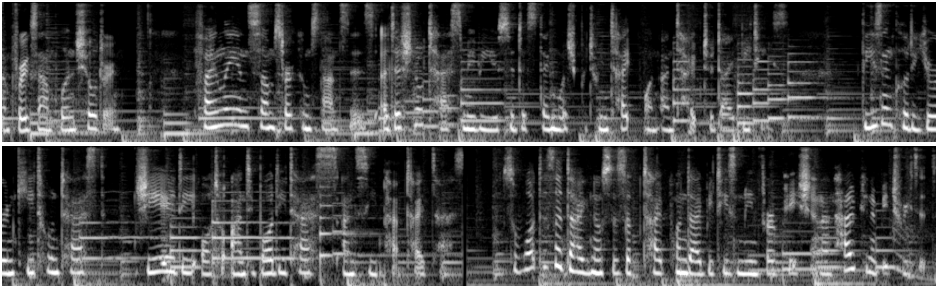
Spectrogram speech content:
um, for example, in children. Finally, in some circumstances, additional tests may be used to distinguish between type 1 and type 2 diabetes. These include a urine ketone test, GAD autoantibody tests, and C peptide tests. So, what does a diagnosis of type 1 diabetes mean for a patient and how can it be treated?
